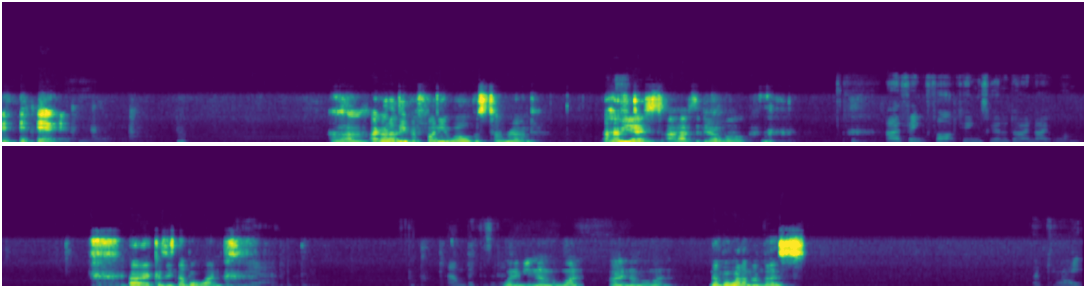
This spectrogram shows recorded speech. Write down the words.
Uh, I gotta leave a funny wall this time round. I have to- yes, I have to do a wall. I think Fart King's gonna die night one. Oh, because he's number one. Yeah. And because of the What do you mean number one? Oh, number one. Number one on the list. Okay.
